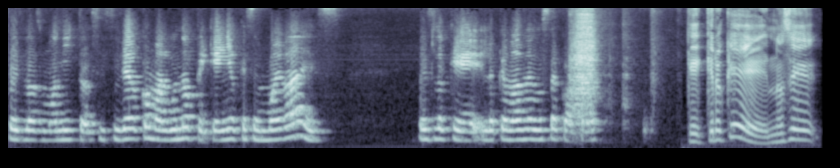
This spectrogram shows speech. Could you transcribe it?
pues los monitos y si veo como alguno pequeño que se mueva es, es lo que lo que más me gusta comprar. Que creo que no sé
